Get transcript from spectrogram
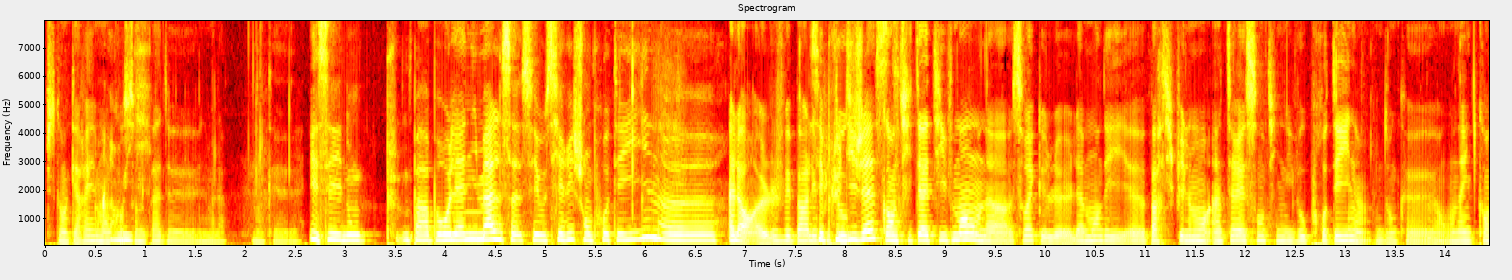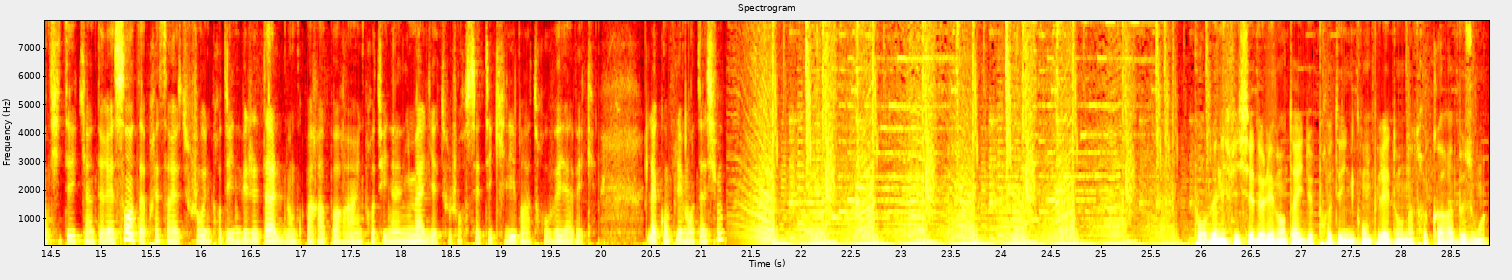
Puisqu'en carême, on Ah ne oui. consomme pas de. Voilà. Donc, euh, Et c'est donc par rapport au lait animal, c'est aussi riche en protéines. euh, Alors, euh, je vais parler c'est plus plutôt digeste. Quantitativement, on a, c'est vrai que l'amande est particulièrement intéressante au niveau protéines, donc euh, on a une quantité qui est intéressante. Après, ça reste toujours une protéine végétale, donc par rapport à une protéine animale, il y a toujours cet équilibre à trouver avec la complémentation. Pour bénéficier de l'éventail de protéines complet dont notre corps a besoin,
